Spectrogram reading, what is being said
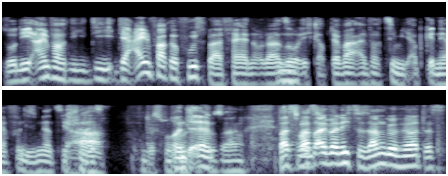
so die einfach, die, die, der einfache Fußballfan oder so, Mhm. ich glaube, der war einfach ziemlich abgenervt von diesem ganzen Ja, Scheiß. das muss Und, man schon äh, so sagen. Was, was einfach nicht zusammengehört, das,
